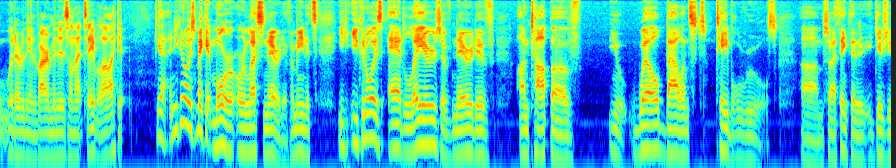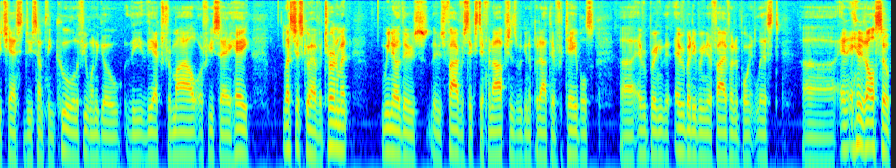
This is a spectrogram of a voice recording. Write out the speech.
whatever the environment is on that table. I like it. Yeah, and you can always make it more or less narrative. I mean, it's you, you can always add layers of narrative on top of you know well balanced table rules. Um, so I think that it gives you a chance to do something cool if you want to go the the extra mile, or if you say, hey, let's just go have a tournament. We know there's there's five or six different options we're going to put out there for tables. Uh, every bring the, everybody bring their 500 point list. Uh, and, and it also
